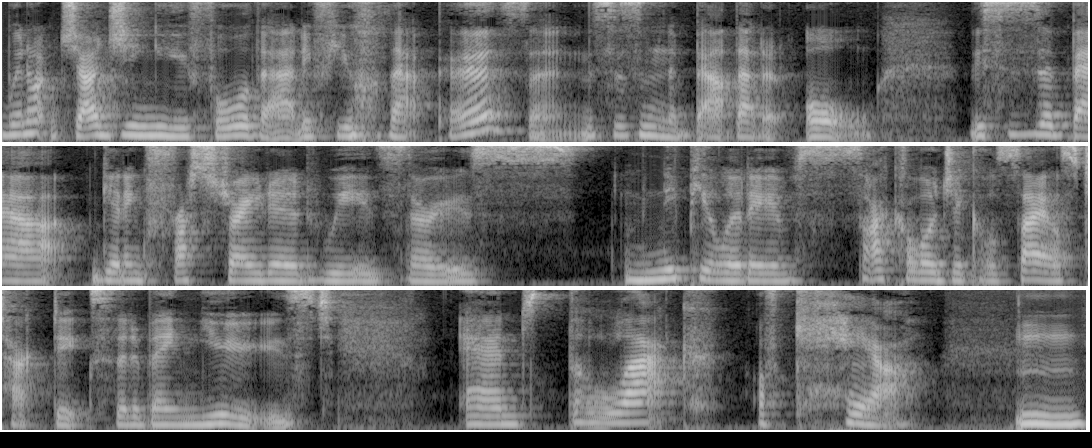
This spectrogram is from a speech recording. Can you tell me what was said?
we're not judging you for that if you're that person. This isn't about that at all. This is about getting frustrated with those manipulative psychological sales tactics that are being used and the lack of care. Mm.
